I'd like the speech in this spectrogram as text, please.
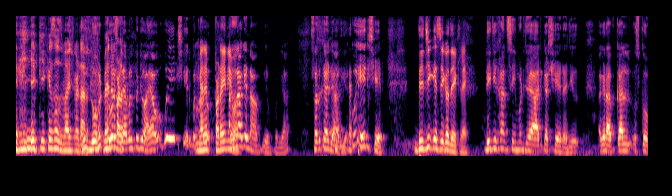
ये किस आजमाइश में डाल लोअर लेवल पे जो आया हो कोई एक शेयर बता मैंने पढ़ा ही नहीं अल्लाह के नाम के ऊपर यार। सदका जा रही है। कोई एक शेयर डीजी किसी को देख ले। डीजी खान सीमेंट जो है आज का शेयर है जी। अगर आप कल उसको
